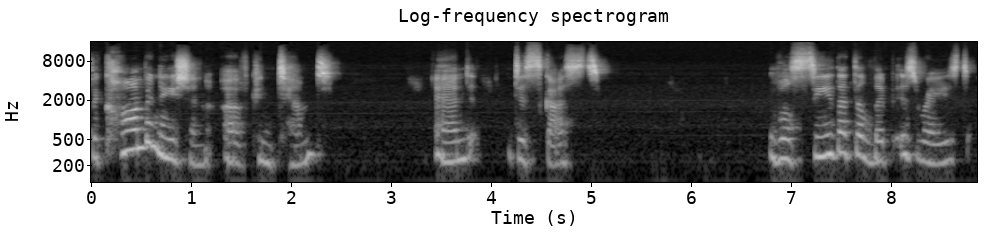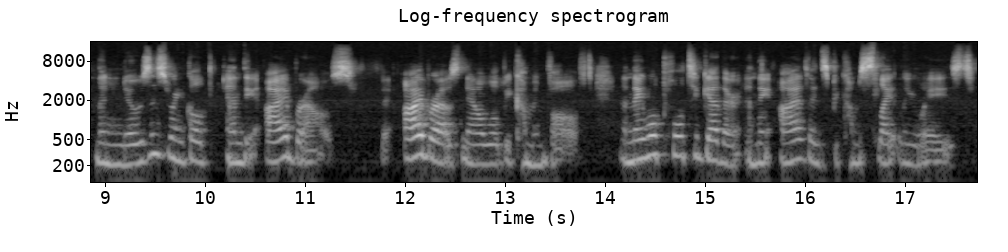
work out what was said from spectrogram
The combination of contempt and disgust will see that the lip is raised, the nose is wrinkled, and the eyebrows, the eyebrows now will become involved, and they will pull together and the eyelids become slightly raised.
